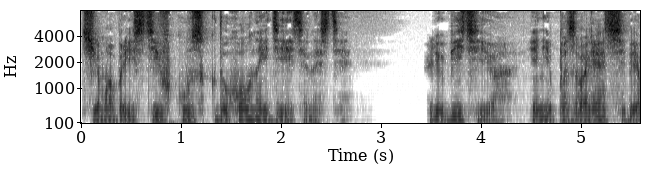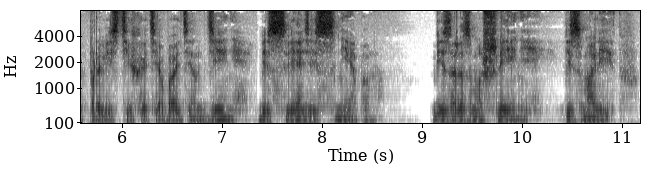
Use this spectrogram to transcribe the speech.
чем обрести вкус к духовной деятельности, любить ее и не позволять себе провести хотя бы один день без связи с небом, без размышлений, без молитв.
